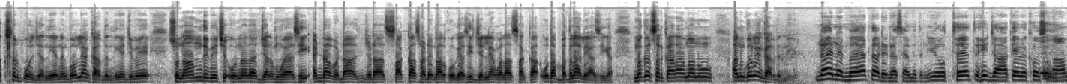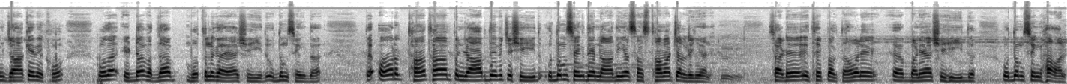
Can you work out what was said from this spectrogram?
ਅਕਸਰ ਭੁੱਲ ਜਾਂਦੀਆਂ ਨੇ ਗੋਲਿਆਂ ਕਰ ਦਿੰਦੀਆਂ ਜਿਵੇਂ ਸੁਨਾਮ ਦੇ ਵਿੱਚ ਉਹਨਾਂ ਦਾ ਜਨਮ ਹੋਇਆ ਸੀ ਐਡਾ ਵੱਡਾ ਜਿਹੜਾ ਸਾਕਾ ਸਾਡੇ ਨਾਲ ਹੋ ਗਿਆ ਸੀ ਜਲਿਆਂਵਾਲਾ ਸਾਕਾ ਉਹਦਾ ਬਦਲਾ ਲਿਆ ਸੀਗਾ। ਮਗਰ ਸਰਕਾਰਾਂ ਉਹਨਾਂ ਨੂੰ ਅਣਗੋਲਿਆਂ ਕਰ ਦਿੰਦੀਆਂ। ਨਹੀਂ ਨਹੀਂ ਮੈਂ ਤੁਹਾਡੇ ਨਾਲ ਸਹਿਮਤ ਨਹੀਂ। ਉੱਥੇ ਤੁਸੀਂ ਜਾ ਕੇ ਵੇਖੋ ਸੁਨਾਮ ਜਾ ਕੇ ਵੇਖੋ ਉਹਦਾ ਐਡਾ ਵੱਡਾ ਬੁੱਤ ਲਗਾਇਆ ਸ਼ਹੀਦ ਉਦਮ ਸਿੰਘ ਦਾ। ਤੇ ਔਰ ਥਾਂ ਥਾਂ ਪੰਜਾਬ ਦੇ ਵਿੱਚ ਸ਼ਹੀਦ ਉਦਮ ਸਿੰਘ ਦੇ ਨਾਂ ਦੀਆਂ ਸੰਸਥਾਵਾਂ ਚੱਲ ਰਹੀਆਂ ਨੇ। ਸਾਡੇ ਇੱਥੇ ਭਗਤਾਂ ਵਾਲੇ ਬਣਿਆ ਸ਼ਹੀਦ ਉਦਮ ਸਿੰਘ ਹਾਲ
